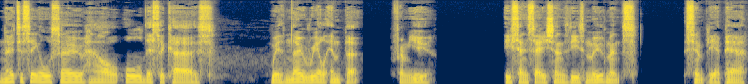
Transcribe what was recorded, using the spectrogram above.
Noticing also how all this occurs with no real input from you. These sensations, these movements simply appear.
